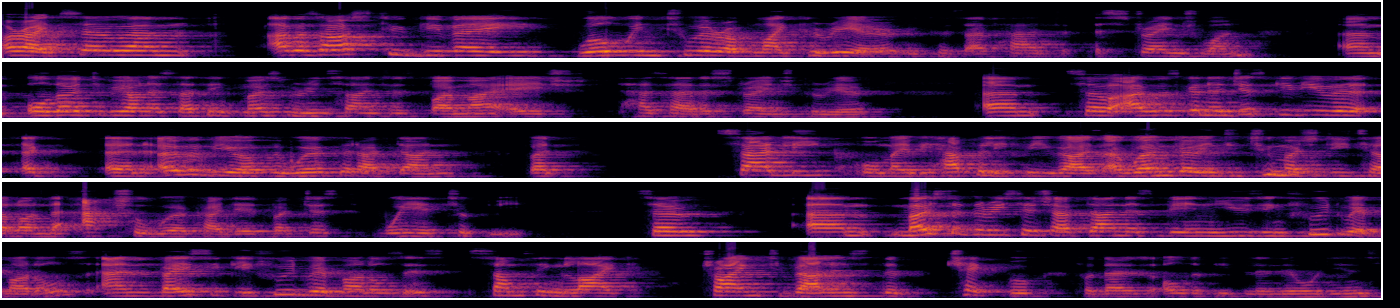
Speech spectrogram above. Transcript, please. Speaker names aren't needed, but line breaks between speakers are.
All right, so um, I was asked to give a whirlwind tour of my career because I've had a strange one. Um, although, to be honest, I think most marine scientists by my age has had a strange career. Um, so I was going to just give you a, a, an overview of the work that I've done, but sadly, or maybe happily for you guys, I won't go into too much detail on the actual work I did, but just where it took me. So um, most of the research I've done has been using food web models, and basically food web models is something like trying to balance the checkbook for those older people in the audience,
